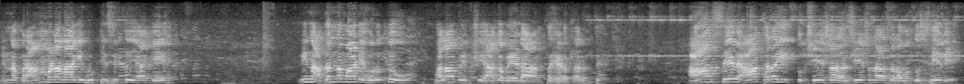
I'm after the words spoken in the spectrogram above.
ನಿನ್ನ ಬ್ರಾಹ್ಮಣನಾಗಿ ಹುಟ್ಟಿಸಿದ್ದು ಯಾಕೆ? ನೀನು ಅದನ್ನು ಮಾಡಿ ಹೊರತು ಫಲಾಪೇಕ್ಷೆ ಆಗಬೇಡ ಅಂತ ಹೇಳ್ತಾರಂತೆ. ಆ ಸೇವೆ, ಆ ಥರ ಇತ್ತು ಶೇಷ, ಶೇಷದಾಸರ ಒಂದು ಸೇವೆ.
